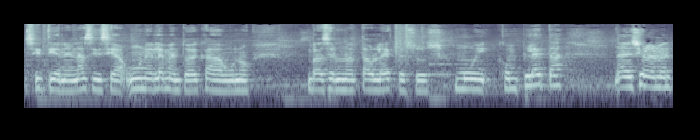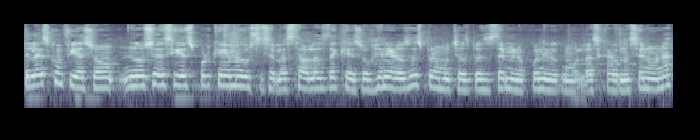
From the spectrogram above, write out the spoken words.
si tienen así sea un elemento de cada uno va a ser una tabla de quesos muy completa. Adicionalmente les confieso, no sé si es porque me gusta hacer las tablas de queso generosas, pero muchas veces termino poniendo como las carnes en una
